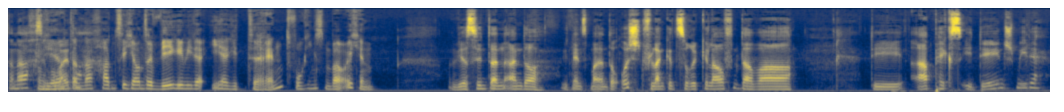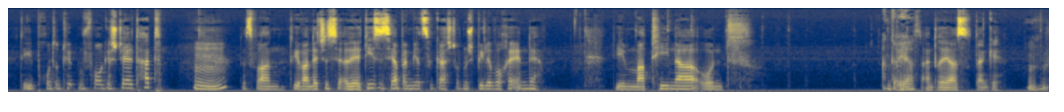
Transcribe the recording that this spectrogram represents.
Danach sind wir Ja, weiter. danach haben sich ja unsere Wege wieder eher getrennt. Wo ging es denn bei euch hin? Wir sind dann an der, ich nenne es mal an der Ostflanke zurückgelaufen. Da war die Apex Ideenschmiede, die Prototypen vorgestellt hat. Hm. Das waren, die waren letztes Jahr, äh, dieses Jahr bei mir zu Gast auf dem Spielewochenende. Die Martina und Andreas. Andreas, danke. Mhm.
